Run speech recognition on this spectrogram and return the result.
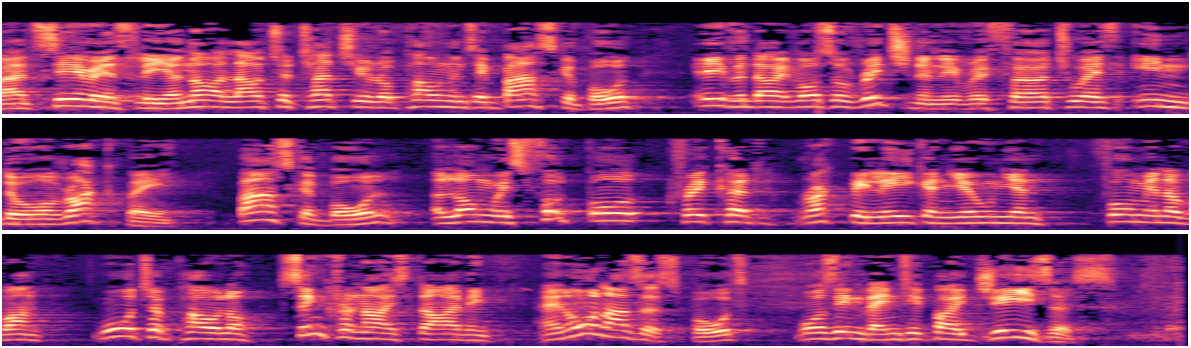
but seriously, you're not allowed to touch your opponents in basketball, even though it was originally referred to as indoor rugby. Basketball, along with football, cricket, rugby league and union, Formula One, water polo, synchronized diving, and all other sports, was invented by Jesus.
